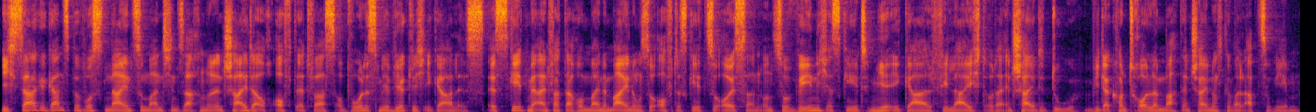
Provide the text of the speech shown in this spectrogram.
Ich sage ganz bewusst Nein zu manchen Sachen und entscheide auch oft etwas, obwohl es mir wirklich egal ist. Es geht mir einfach darum, meine Meinung so oft es geht zu äußern und so wenig es geht, mir egal, vielleicht oder entscheide du, wieder Kontrolle, Macht, Entscheidungsgewalt abzugeben.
